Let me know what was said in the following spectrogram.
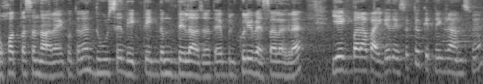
बहुत पसंद आ रहा है एक होता है ना दूर से देखते एकदम दिल आ जाता है। बिल्कुल ही वैसा लग रहा है। ये एक बार आप आइडिया दे सकते हो कितने ग्राम्स में?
